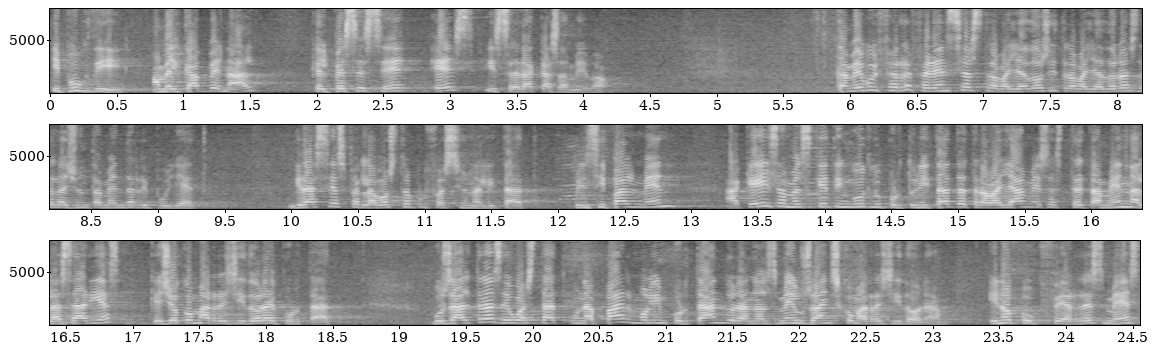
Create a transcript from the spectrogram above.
I puc dir, amb el cap ben alt, que el PSC és i serà casa meva. També vull fer referència als treballadors i treballadores de l'Ajuntament de Ripollet. Gràcies per la vostra professionalitat, principalment aquells amb els que he tingut l'oportunitat de treballar més estretament a les àrees que jo com a regidora he portat. Vosaltres heu estat una part molt important durant els meus anys com a regidora i no puc fer res més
